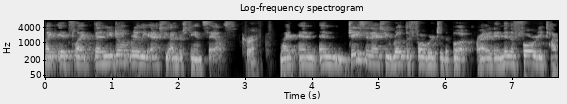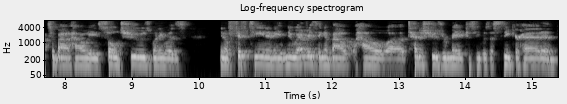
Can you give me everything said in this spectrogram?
like it's like then you don't really actually understand sales. Correct. Right? And and jason actually wrote the forward to the book right? And in the forward he talks about how he sold shoes when he was you know 15 and he knew everything about how uh, tennis shoes were made because he was a sneakerhead and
